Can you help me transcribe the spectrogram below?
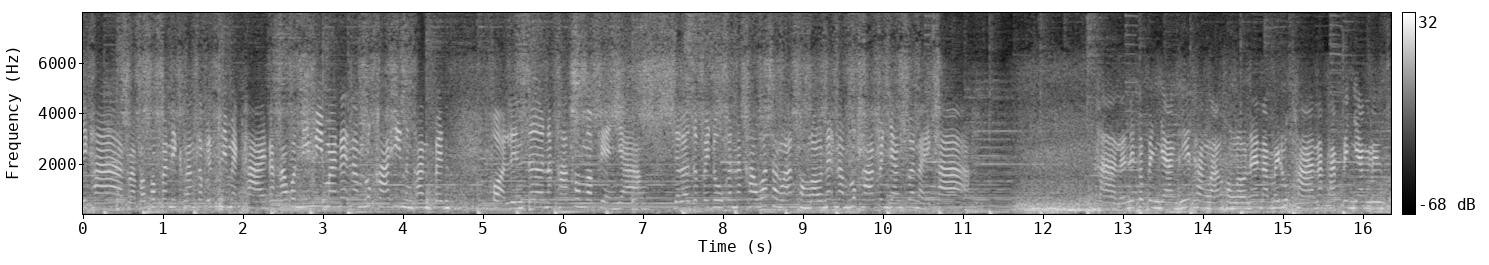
ดีค่ะกลับมาพบกันอีกครั้งกับ s อ Mac ไทยนะคะ วันนี้มีมาแนะนำลูกค้าอีกหนึ่งคันเป็น Ford Ranger นะคะ เข้ามาเปลี่ยนยาง เดี๋ยวเราจะไปดูกันนะคะ ว่าทางร้านของเราแนะนำลูกค้าเป็นยางตัวไหนค่ะ ค่ะ และนี่ก็เป็นยางที่ทางร้านของเราแนะนำให้ลูกค้านะคะ เป็นยางเลนโซ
